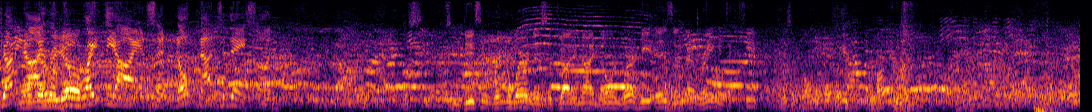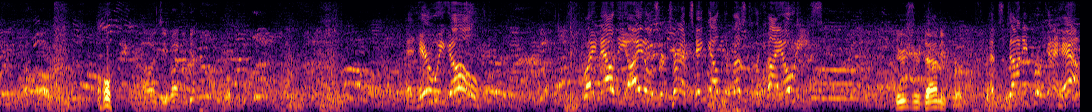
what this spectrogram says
Jonny And Nigh looked him right in the eye and said, nope, not today, son. Some decent ring awareness of Jonny Nigh, knowing where he is in that ring and to keep his opponent away from the mark. Oh, is he about to get? And here we go. Right now, the Idols are trying to take out the rest of the Coyotes. Here's your Donnybrook. That's a Donnybrook and a half.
